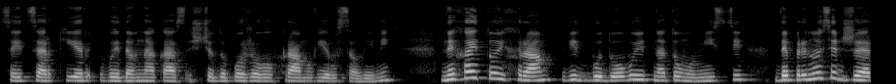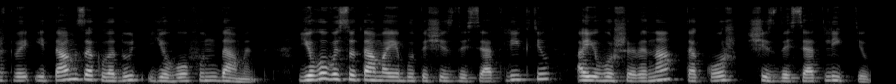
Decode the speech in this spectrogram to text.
цей цар Кір видав наказ щодо Божого храму в Єрусалимі, нехай той храм відбудовують на тому місці, де приносять жертви, і там закладуть його фундамент. Його висота має бути 60 ліктів, а його ширина також 60 ліктів.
